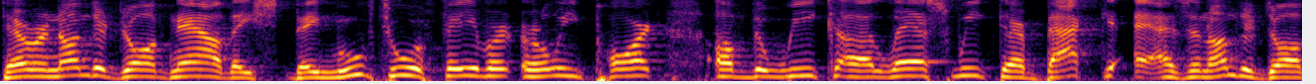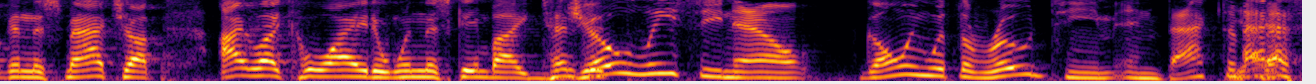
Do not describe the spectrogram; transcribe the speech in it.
They're an underdog now. They they moved to a favorite early part of the week uh, last week. They're back as an underdog in this matchup. I like Hawaii to win this game by 10 Joe to- Lisi now now, going with the road team in back-to-back Yes.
